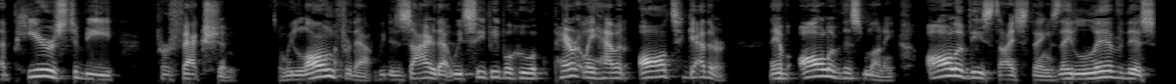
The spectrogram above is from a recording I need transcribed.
appears to be perfection. And we long for that. We desire that. We see people who apparently have it all together. They have all of this money, all of these nice things. They live this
